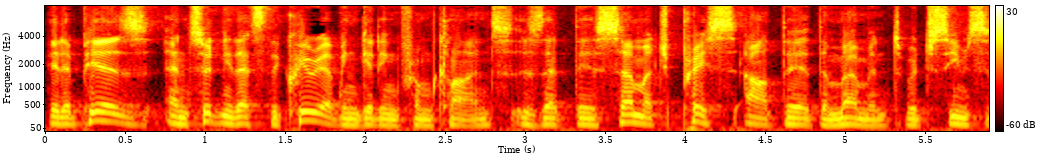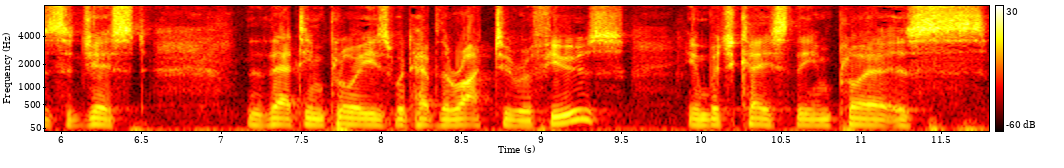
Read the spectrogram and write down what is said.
it appears, and certainly that's the query I've been getting from clients, is that there's so much press out there at the moment which seems to suggest that employees would have the right to refuse, in which case the employer is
